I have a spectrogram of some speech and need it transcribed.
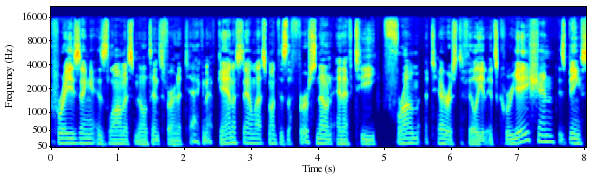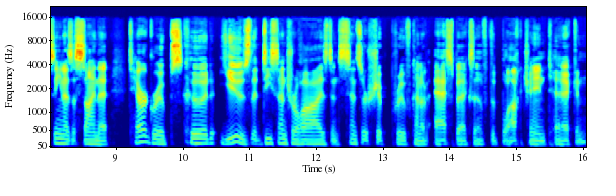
praising Islamist militants for an attack in Afghanistan last month is the first known NFT from a terrorist affiliate. Its creation is being seen as a sign that terror groups could use the decentralized and censorship proof kind of aspects of the blockchain tech and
